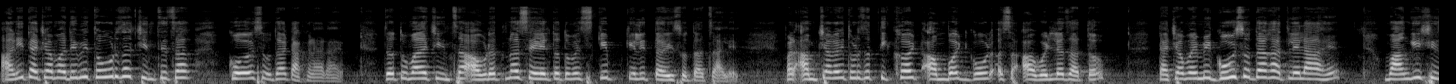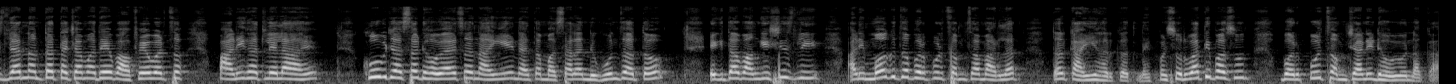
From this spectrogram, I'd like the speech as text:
आणि त्याच्यामध्ये मी थोडंसं चिंचेचा कोळसुद्धा टाकणार आहे. जर तुम्हाला चिंच आवडत नसेल तर तुम्ही स्किप केली तरीसुद्धा चालेल. पण आमच्याकडे थोडंसं तिखट आंबट गोड असं आवडलं जातं. त्याच्यामुळे मी गूळसुद्धा घातलेला आहे. वांगी शिजल्यानंतर त्याच्यामध्ये वाफेवरचं पाणी घातलेलं आहे. खूप जास्त ढवळायचं नाही आहे नाही तर मसाला निघून जातं. एकदा वांगी शिजली आणि मग जर भरपूर चमचा मारलात तर काही हरकत नाही. पण सुरुवातीपासून भरपूर चमच्याने ढवळू नका.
